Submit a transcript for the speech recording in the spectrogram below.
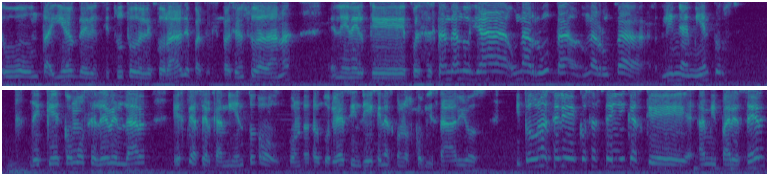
hubo un taller del Instituto Electoral de Participación Ciudadana en el que pues se están dando ya una ruta, una ruta, lineamientos de que cómo se deben dar este acercamiento con las autoridades indígenas, con los comisarios y toda una serie de cosas técnicas que a mi parecer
